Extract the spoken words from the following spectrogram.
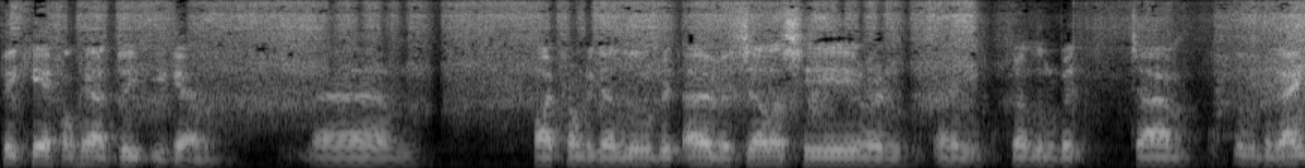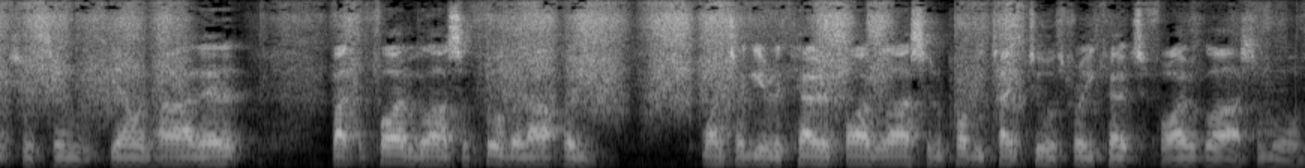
be careful how deep you go. Um, I probably got a little bit overzealous here and, and got a little bit um, a little bit anxious and going hard at it. But the fiberglass will fill that up and once I give it a coat of fiberglass, it'll probably take two or three coats of fiberglass, and we'll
